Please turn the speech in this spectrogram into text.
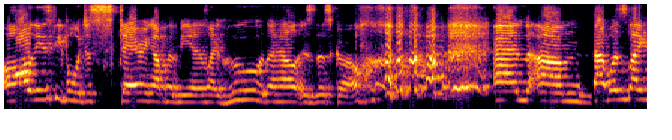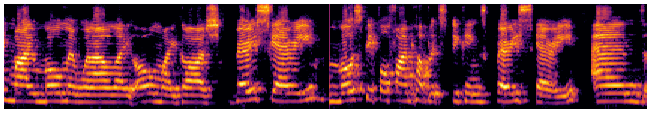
all these people were just staring up at me and like, who the hell is this girl? and um, that was like my moment when I was like, oh my gosh, very scary. Most people find public speaking very scary. And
